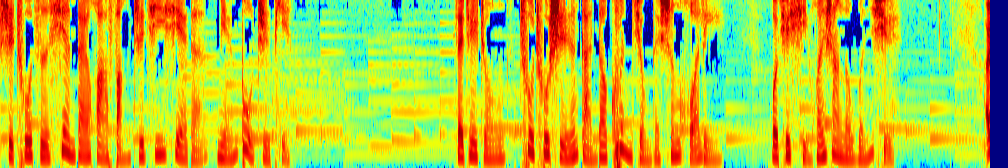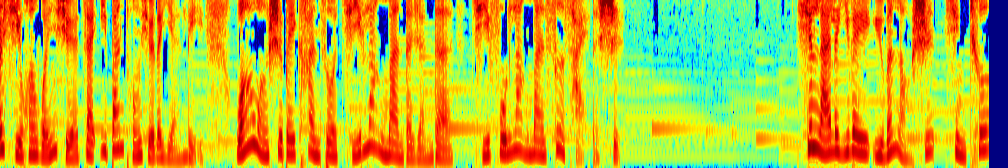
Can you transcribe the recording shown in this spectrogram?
是出自现代化纺织机械的棉布制品。在这种处处使人感到困窘的生活里，我却喜欢上了文学。而喜欢文学，在一般同学的眼里，往往是被看作极浪漫的人的极富浪漫色彩的事。新来了一位语文老师，姓车。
